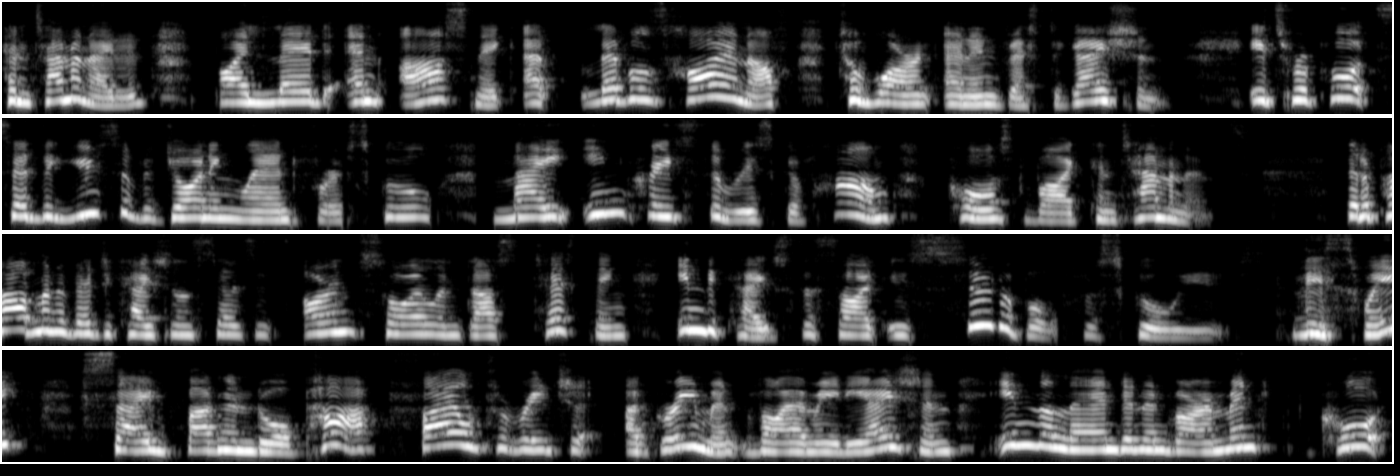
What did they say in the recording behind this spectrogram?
contaminated by lead and arsenic at levels high enough to warrant an investigation. Its report said the use of adjoining land for a school may increase the risk of harm caused by contaminants. The Department of Education says its own soil and dust testing indicates the site is suitable for school use. This week, Save Bungendore Park failed to reach agreement via mediation in the Land and Environment Court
